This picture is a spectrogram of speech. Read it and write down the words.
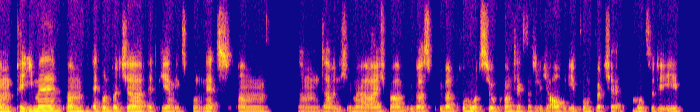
Ähm, per E-Mail, ähm, edmundböttcher.gmx.net. Ähm, ähm, da bin ich immer erreichbar. Übers, über einen Promotio-Kontext natürlich auch e.böttcher.promotio.de.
